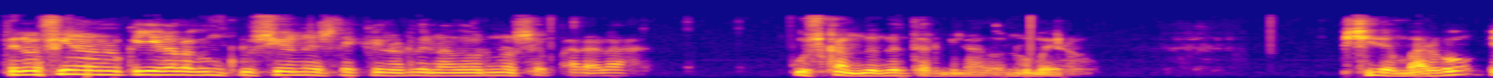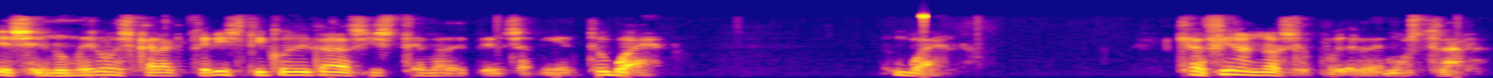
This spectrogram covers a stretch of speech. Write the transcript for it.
Pero al final lo que llega a la conclusión es de que el ordenador no se parará buscando un determinado número Sin embargo, ese número es característico de cada sistema de pensamiento. Bueno, bueno, que al final no se puede demostrar.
